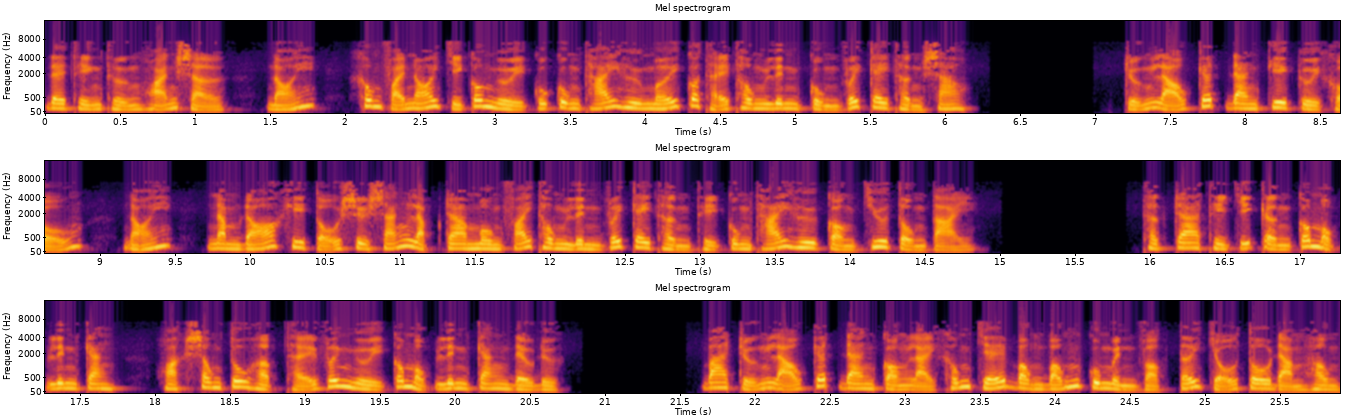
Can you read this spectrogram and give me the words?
Đề thiện thượng hoảng sợ, nói, không phải nói chỉ có người của cung thái hư mới có thể thông linh cùng với cây thần sao. Trưởng lão kết đan kia cười khổ, nói, năm đó khi tổ sư sáng lập ra môn phái thông linh với cây thần thì cung thái hư còn chưa tồn tại. Thật ra thì chỉ cần có một linh căn, hoặc song tu hợp thể với người có một linh căn đều được. Ba trưởng lão kết đan còn lại khống chế bong bóng của mình vọt tới chỗ tô đạm hồng,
